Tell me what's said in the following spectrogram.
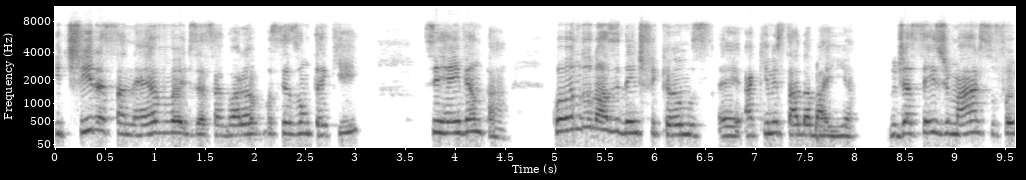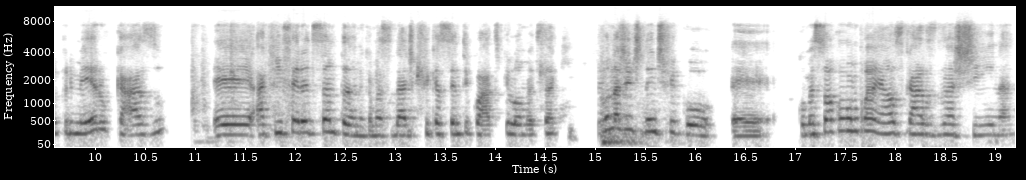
e tira essa névoa e diz assim: agora vocês vão ter que se reinventar. Quando nós identificamos é, aqui no estado da Bahia, no dia 6 de março, foi o primeiro caso é, aqui em Feira de Santana, que é uma cidade que fica a 104 quilômetros daqui. Quando a gente identificou, é, começou a acompanhar os casos na China,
